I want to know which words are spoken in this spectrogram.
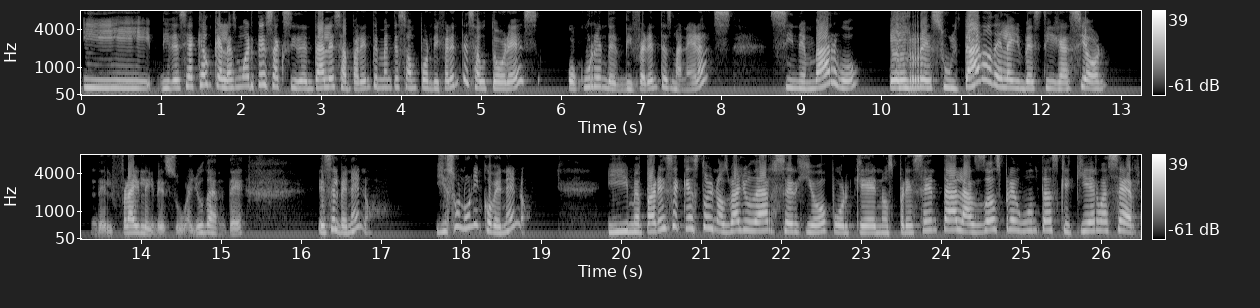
y, decía que aunque las muertes accidentales aparentemente son por diferentes autores, ocurren de diferentes maneras, sin embargo, el resultado de la investigación del fraile y de su ayudante es el veneno. Y es un único veneno. Y me parece que esto nos va a ayudar, Sergio, porque nos presenta las dos preguntas que quiero hacer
